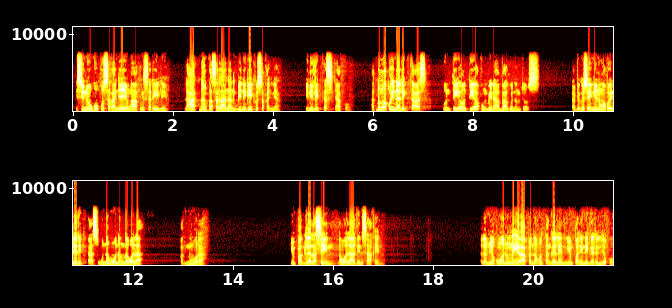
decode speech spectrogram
Isinuko ko sa Kanya yung aking sarili. Lahat ng kasalanan binigay ko sa Kanya. Iniligtas niya ako. At nung ako'y naligtas, unti-unti akong binabago ng Diyos. Sabi ko sa inyo, nung ako'y naligtas, unang-unang nawala, pagmumura. Yung paglalasing, nawala din sa akin. Alam niyo kung anong nahirapan akong tanggalin? Yung paninigarilyo ko.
